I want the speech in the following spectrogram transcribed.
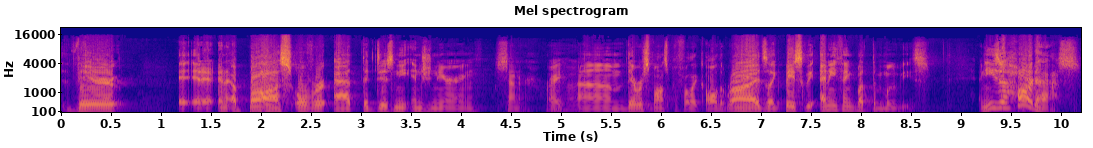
there, a, a- a boss over at the Disney Engineering Center, right? Um, they're responsible for like all the rides, like basically anything but the movies. And he's a hard ass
